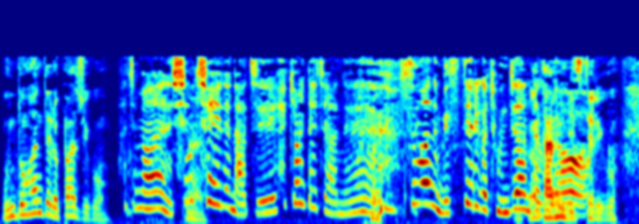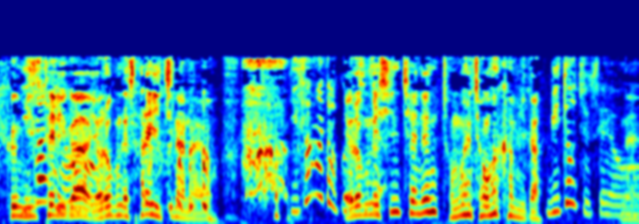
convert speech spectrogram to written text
운동한 대로 빠지고. 하지만 신체에는 아직 해결되지 않은 수많은 미스테리가 존재한다고요. 다른 미스테리고. 그 이상해요. 미스테리가 여러분의 살에 있진 않아요. 이상하다고요. 여러분의 진짜 신체는 정말 정확합니다. 믿어주세요. 네.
